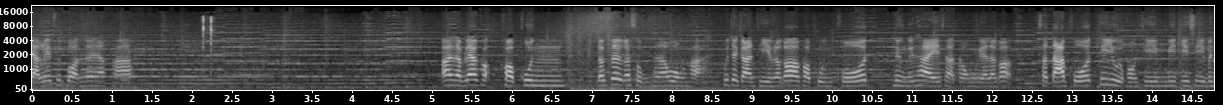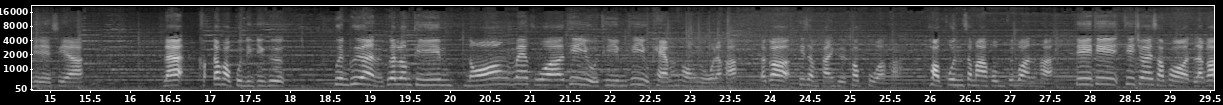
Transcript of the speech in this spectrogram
อยากเล่นฟุตบอลด้วยนะคะอันดับแรกขอขอบคุณ ดรกระสมธนวงศ์ค่ะ ผู้จัดการทีมแล้วก็ขอบคุณโค้ชหนึ่งฤทัยสะทองเวียน แล้วก็สตาฟโค้ชที่อยู่ของทีม BGC บัณฑิตเอเชีย และต้องขอบคุณจริงๆ คือเพื่อนเพื่อนเพื่อนร่วมทีม น้องแม่ครัวที่อยู่ทีมที่อยู่แคมป์ของหนูนะคะ แล้วก็ที่สำคัญคือครอบครัวค่ะ ขอบคุณสมาคมฟุตบอลค่ะ ที่ที่ที่ช่วยซัพพอร์ตแล้วก็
